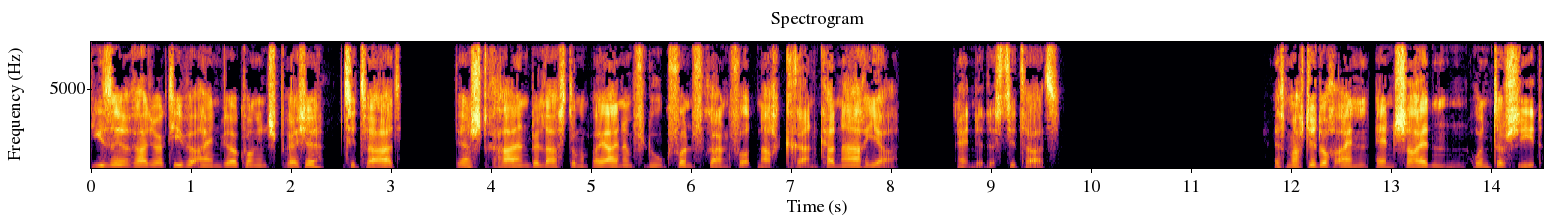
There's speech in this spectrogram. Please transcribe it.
diese radioaktive Einwirkung entspreche, Zitat, der Strahlenbelastung bei einem Flug von Frankfurt nach Gran Canaria. Ende des Zitats. Es macht jedoch einen entscheidenden Unterschied,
